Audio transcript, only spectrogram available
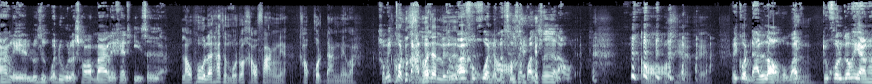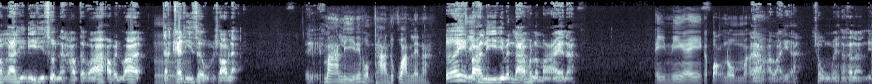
มากเลย รู้สึกว่าดูแล้วชอบมากเลยแค่ teaser อะเราพูดแล้วถ้าสมมุติว่าเขาฟังเนี่ยเขากดดันไหมวะเขาไม่กดดันเขาจะลื้อแต่ว่าเขาควรจะมาซื้ออ๋อสปอนเซอร์เรา อ๋อโอเคโอเค ไม่กดดันหรอกผมว่าจริงทุกคนก็พยายามทำงานที่ดีที่สุดแหละครับ แต่ว่าเอาเป็นว่าอืมจากแค่ teaser ผมชอบแหละเออมาลีนี่ผมทานทุกวันเลยนะ เอ้ยจริงมาลีที่เป็นน้ำผลไม้อะนะไอ้นี่ไงกระป๋องนมอะอ้าวอะไรอะชงไปทั้งขนาดนี้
